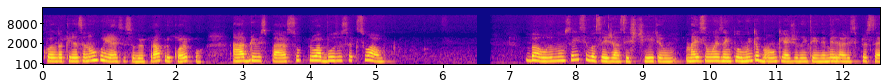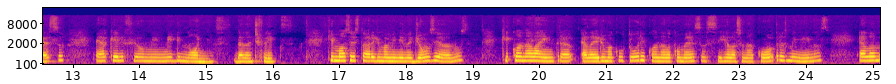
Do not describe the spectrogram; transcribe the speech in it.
quando a criança não conhece sobre o próprio corpo, abre o espaço para o abuso sexual. Bom, eu não sei se vocês já assistiram, mas um exemplo muito bom que ajuda a entender melhor esse processo é aquele filme Mignones, da Netflix, que mostra a história de uma menina de 11 anos que quando ela entra, ela é de uma cultura e quando ela começa a se relacionar com outras meninas, ela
